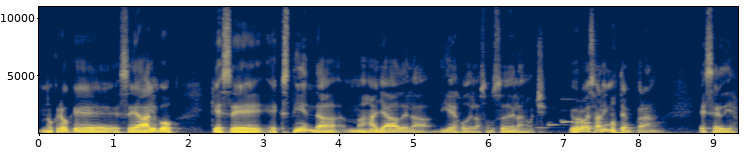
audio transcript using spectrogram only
no creo que sea algo que se extienda más allá de las 10 o de las 11 de la noche. Yo creo que salimos temprano ese día.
